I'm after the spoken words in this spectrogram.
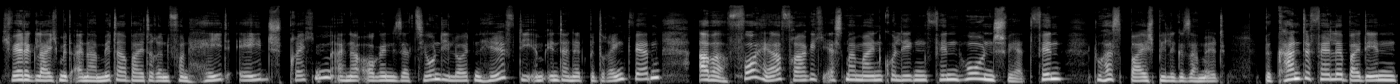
Ich werde gleich mit einer Mitarbeiterin von Hate Aid sprechen, einer Organisation, die Leuten hilft, die im Internet bedrängt werden. Aber vorher frage ich erstmal meinen Kollegen Finn Hohenschwert. Finn, du hast Beispiele gesammelt. Bekannte Fälle, bei denen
